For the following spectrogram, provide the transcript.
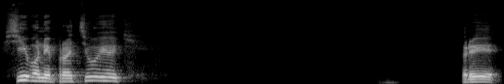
Всі вони працюють при,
